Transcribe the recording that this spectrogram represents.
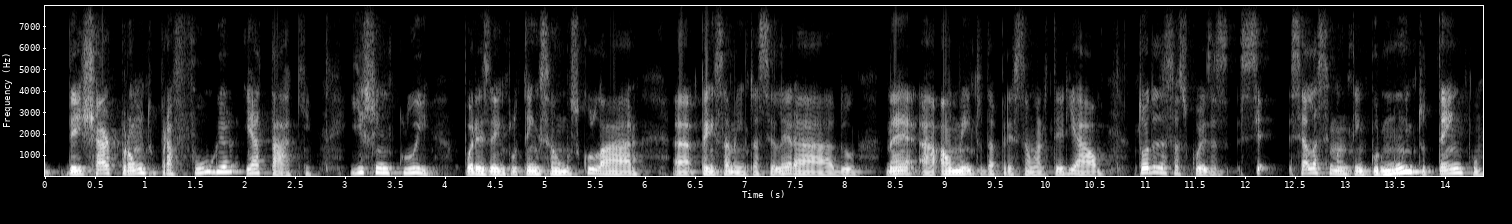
deixar pronto para fuga e ataque. Isso inclui, por exemplo, tensão muscular uh, pensamento acelerado, né, aumento da pressão arterial. Todas essas coisas, se, se ela se mantém por muito tempo,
